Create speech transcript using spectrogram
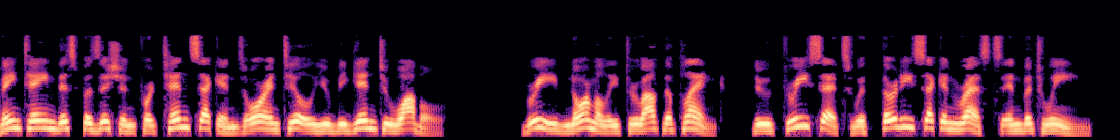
Maintain this position for 10 seconds or until you begin to wobble. Breathe normally throughout the plank. Do 3 sets with 30 second rests in between.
